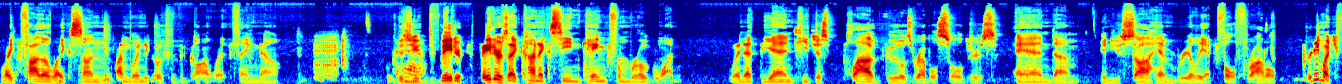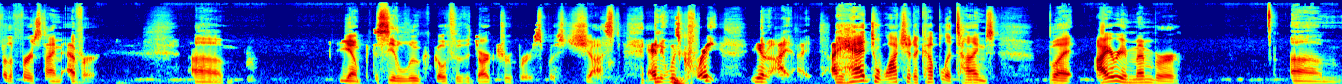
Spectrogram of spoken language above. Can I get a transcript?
like father like son. I'm going to go through the gauntlet thing now because you, Vader Vader's iconic scene came from Rogue One when at the end he just plowed through those rebel soldiers and um, and you saw him really at full throttle pretty much for the first time ever. Um, you know, to see Luke go through the Dark Troopers was just, and it was great. You know, I, I, I had to watch it a couple of times, but I remember, um,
